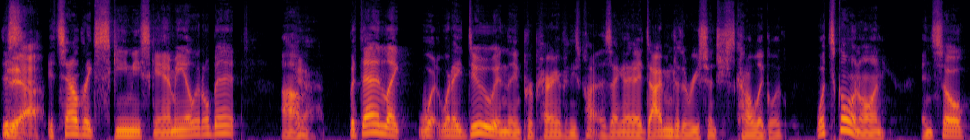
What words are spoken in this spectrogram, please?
this, yeah, it sounds like schemy, scammy a little bit. Um, yeah. But then, like, what, what I do in the preparing for these podcasts is I, I dive into the research, just kind of like, look, what's going on here? And so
